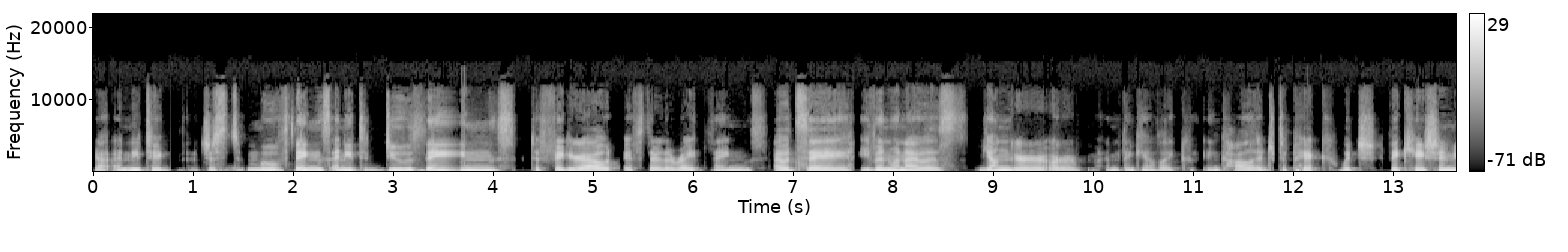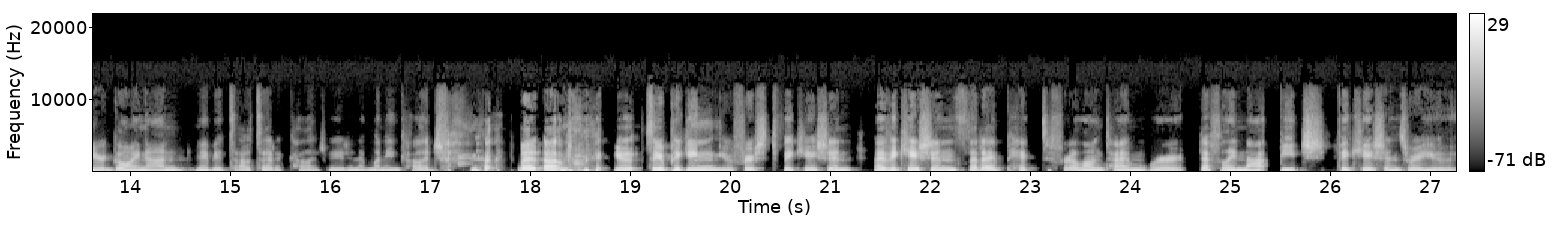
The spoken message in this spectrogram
Yeah, I need to just move things. I need to do things to figure out if they're the right things. I would say, even when I was younger, or I'm thinking of like in college, to pick which vacation you're going on. Maybe it's outside of college. Maybe you didn't have money in college, but um, you so you're picking your first vacation. My vacations that I picked for a long time were definitely not beach vacations where you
